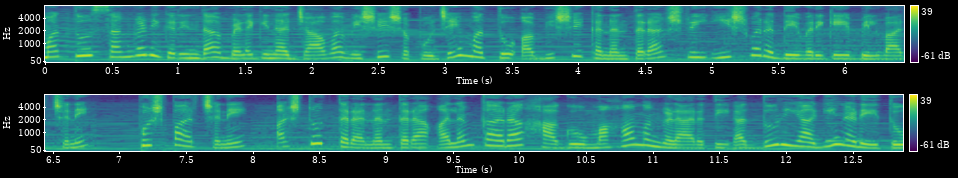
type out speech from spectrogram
ಮತ್ತು ಸಂಗಡಿಗರಿಂದ ಬೆಳಗಿನ ಜಾವ ವಿಶೇಷ ಪೂಜೆ ಮತ್ತು ಅಭಿಷೇಕ ನಂತರ ಶ್ರೀ ಈಶ್ವರ ದೇವರಿಗೆ ಬಿಲ್ವಾರ್ಚನೆ, ಪುಷ್ಪಾರ್ಚನೆ, ಅಷ್ಟೋತ್ತರ ನಂತರ ಅಲಂಕಾರ ಹಾಗೂ ಮಹಾಮಂಗಳಾರತಿ ಅದ್ದೂರಿಯಾಗಿ ನಡೆಯಿತು.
